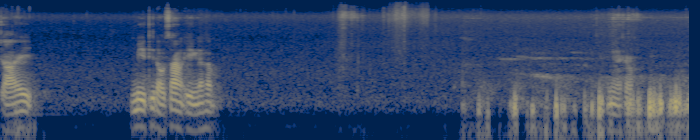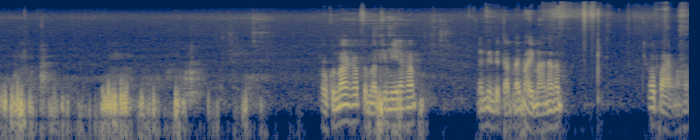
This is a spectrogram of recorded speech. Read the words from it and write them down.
ใช้มีดที่เราสร้างเองนะครับนี่นะครับขอบคุณมากครับสำหรับคลิปนี้นะครับแอดมินไปตัดไม้ไผ่มานะครับ เข้าป่านะครับ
